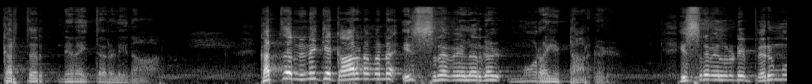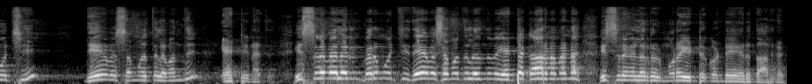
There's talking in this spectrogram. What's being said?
கர்த்தர் நினைத்தருளினார். கர்த்தர் நினைக்க காரணம் என்ன? இஸ்ரவேலர்கள் முறையிட்டார்கள். இஸ்ரவேலருடைய பெருமூச்சு தேவ சமூகத்தில் வந்து எட்டினது. இஸ்ரவேலரின் பெருமூச்சு தேவ சமூகத்தில் இருந்து எட்ட காரணம் என்ன? இஸ்ரவேலர்கள் முறையிட்டு கொண்டே இருந்தார்கள்.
